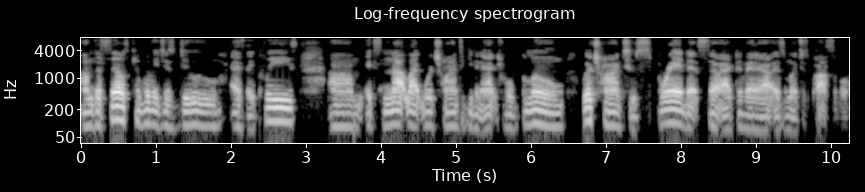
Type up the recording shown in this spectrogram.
um, the cells can really just do as they please. Um, it's not like we're trying to get an actual bloom. We're trying to spread that cell activator out as much as possible.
